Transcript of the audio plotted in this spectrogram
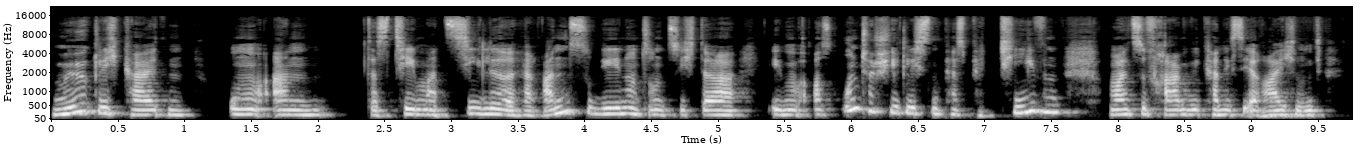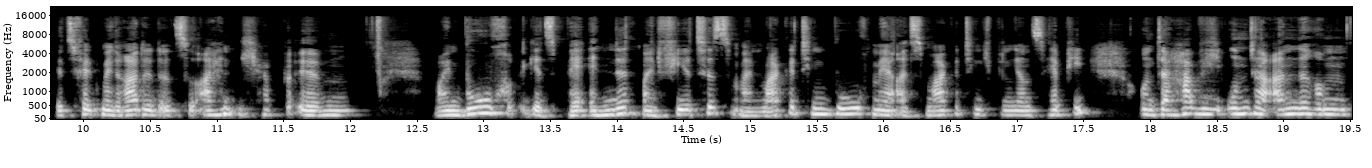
Möglichkeiten, um an das Thema Ziele heranzugehen und, und sich da eben aus unterschiedlichsten Perspektiven mal zu fragen, wie kann ich sie erreichen. Und jetzt fällt mir gerade dazu ein, ich habe ähm, mein Buch jetzt beendet, mein viertes, mein Marketingbuch, mehr als Marketing. Ich bin ganz happy. Und da habe ich unter anderem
